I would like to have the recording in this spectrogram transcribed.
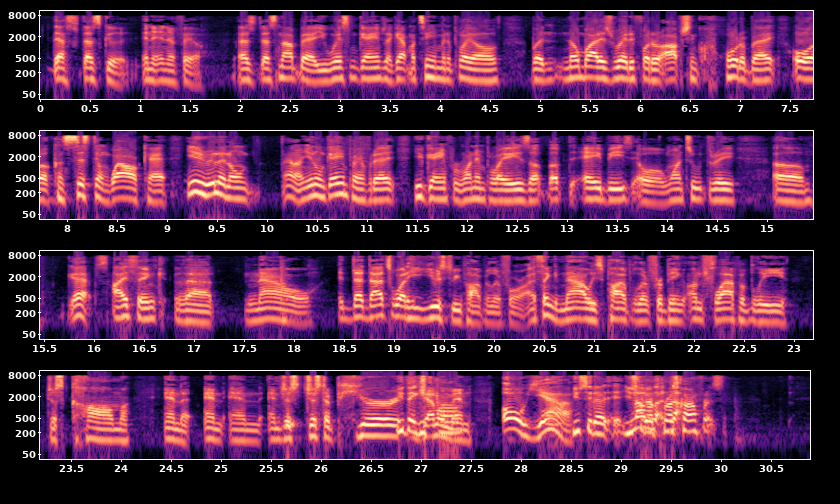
that's that's good in the NFL. That's that's not bad. You win some games. I got my team in the playoffs, but nobody's ready for the option quarterback or a consistent wildcat. You really don't. I don't know. You don't game plan for that. You game for running plays up up the A B or one two three um, gaps. I think that now that that's what he used to be popular for. I think now he's popular for being unflappably just calm and and and and just just a pure You think gentleman. Oh yeah. You see that? You No, see that press no. conference?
